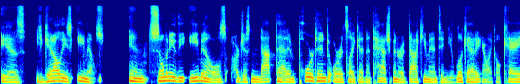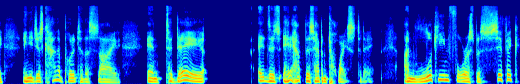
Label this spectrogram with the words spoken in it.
is you get all these emails and so many of the emails are just not that important or it's like an attachment or a document and you look at it and you're like okay and you just kind of put it to the side and today it, this, it, this happened twice today i'm looking for a specific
